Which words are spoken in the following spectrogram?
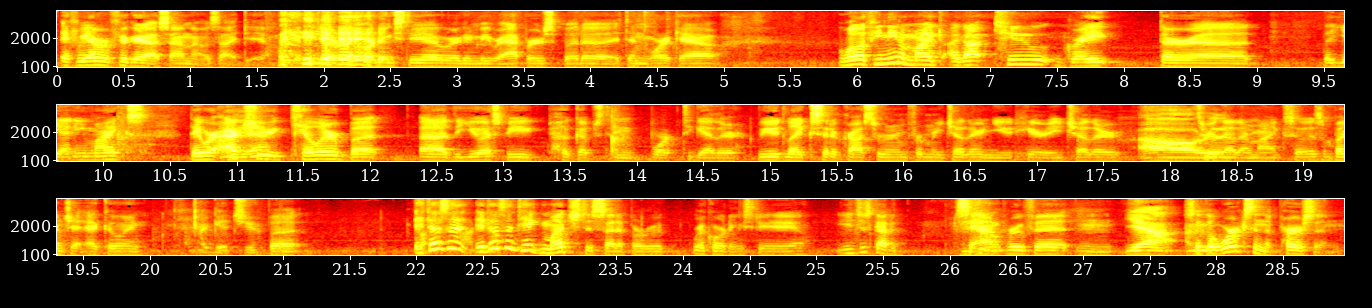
if we ever figured out sound, that was the idea. We're gonna do a recording studio. We're gonna be rappers, but uh, it didn't work out. Well, if you need a mic, I got two great. They're uh, the Yeti mics. They were Oh, actually yeah. killer, but uh, the USB hookups didn't work together. We would like sit across the room from each other, and you'd hear each other Oh, through really? the other mic. So it was a bunch of echoing. I get you. But it doesn't. It doesn't take much to set up a re- recording studio. You just got to soundproof it, and Yeah. I so mean- the work's in the person.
